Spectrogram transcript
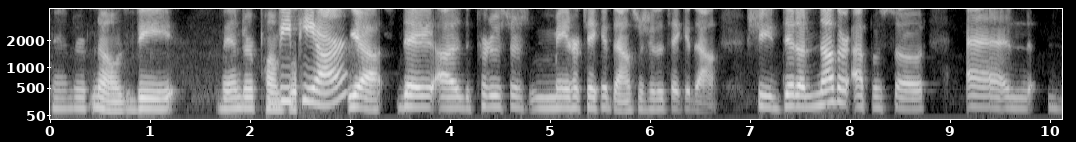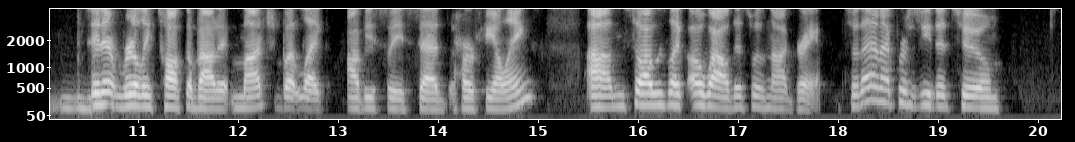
Vander, no, it's V. Vanderpump. VPR. Yeah, they uh the producers made her take it down, so she had to take it down. She did another episode and didn't really talk about it much, but like obviously said her feelings. Um, so I was like, oh wow, this was not great. So then I proceeded to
